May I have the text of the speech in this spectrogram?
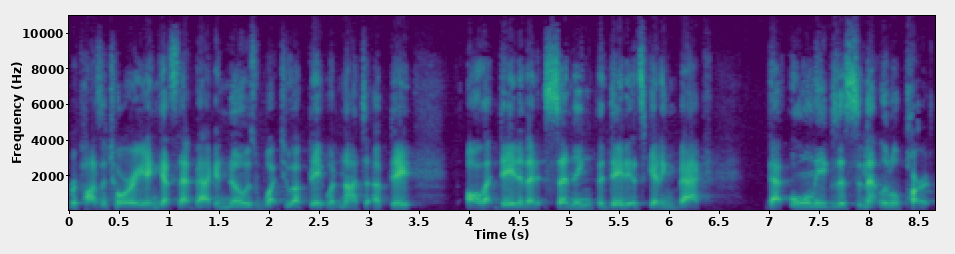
repository and gets that back and knows what to update, what not to update, all that data that it's sending, the data it's getting back, that only exists in that little part.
